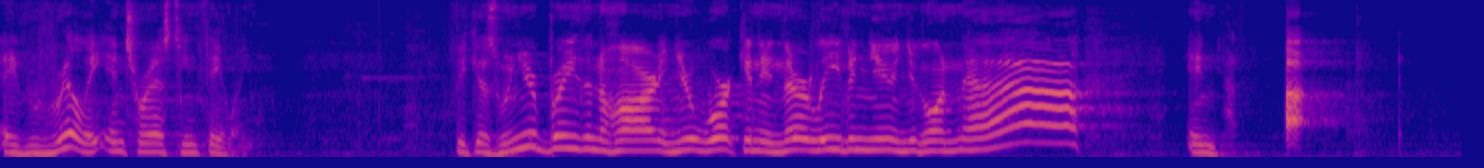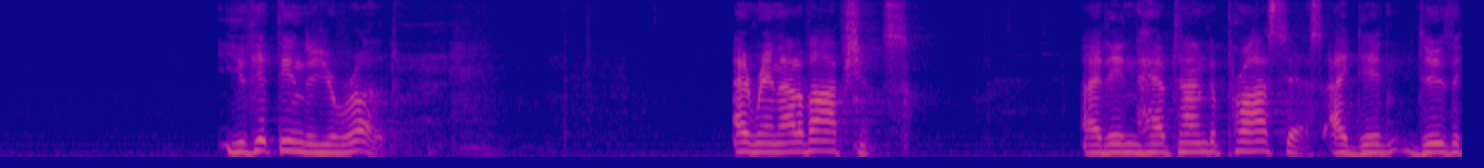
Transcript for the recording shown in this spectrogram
A really interesting feeling. Because when you're breathing hard and you're working and they're leaving you and you're going, ah, and ah, you've hit the end of your road. I ran out of options. I didn't have time to process. I didn't do the,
